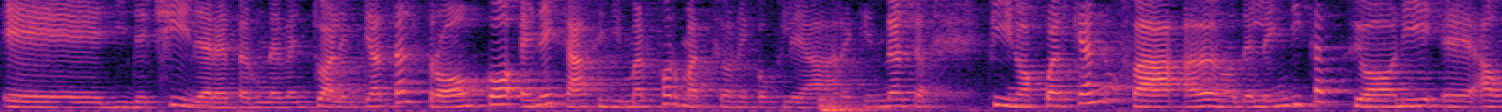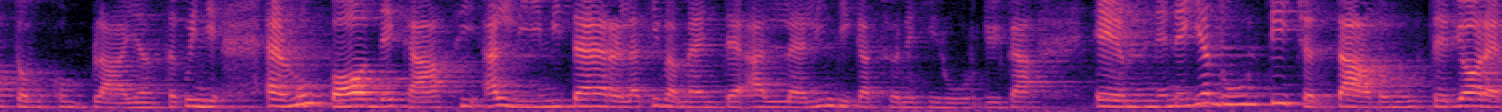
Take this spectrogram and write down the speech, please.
eh, di decidere per un eventuale impianto al tronco e nei casi di malformazione cocleare che invece fino a qualche anno fa avevano delle indicazioni eh, out of compliance, quindi erano un po' dei casi al limite relativamente all'indicazione chirurgica. E, ehm, negli adulti c'è stato un ulteriore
